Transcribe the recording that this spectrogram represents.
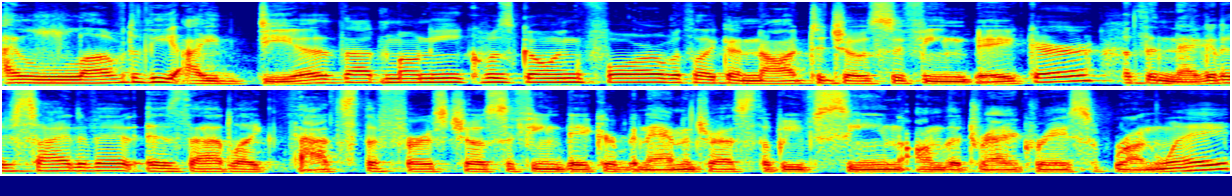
I loved the idea that Monique was going for with like a nod to Josephine Baker. But the negative side of it is that like that's the first Josephine Baker banana dress that we've seen on the drag race runway.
